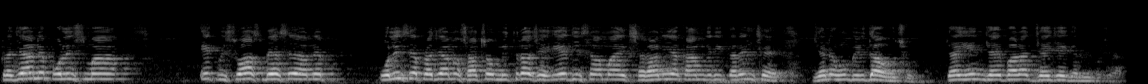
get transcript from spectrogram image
પ્રજા અને પોલીસમાં એક વિશ્વાસ બેસે અને પોલીસે પ્રજાનો સાચો મિત્ર છે, એ દિશામાં એક સરાહનીય કામગીરી કરેલ છે, જેને હું બિરદાવું છું. જય હિન્દ, જય ભારત, જય જય ગરવી ગુજરાત.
